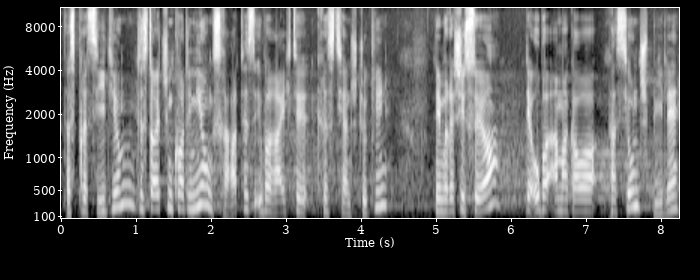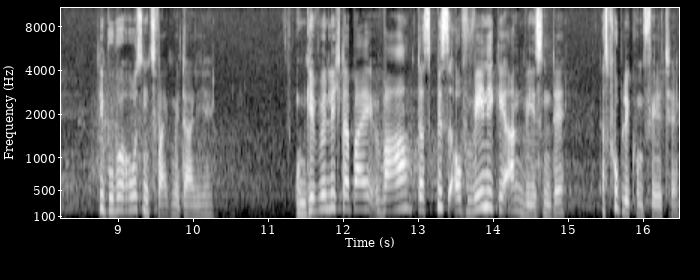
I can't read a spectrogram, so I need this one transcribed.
Das Präsidium des Deutschen Koordinierungsrates überreichte Christian Stückel, dem Regisseur der Oberammergauer Passionsspiele, die Buber-Rosenzweig-Medaille. Ungewöhnlich dabei war, dass bis auf wenige Anwesende das Publikum fehlte.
